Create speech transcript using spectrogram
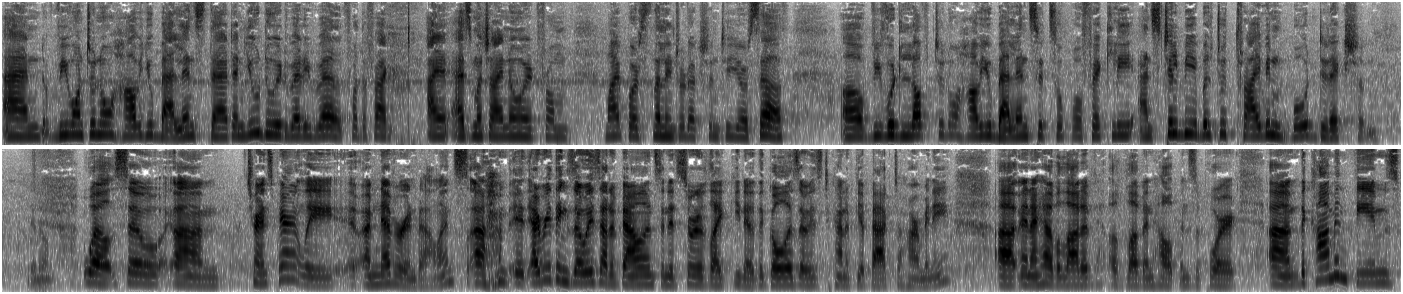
and we want to know how you balance that, and you do it very well. For the fact, I, as much I know it from my personal introduction to yourself. Uh, we would love to know how you balance it so perfectly and still be able to thrive in both direction. You know. Well, so um, transparently, I'm never in balance. Um, it, everything's always out of balance, and it's sort of like, you know, the goal is always to kind of get back to harmony. Uh, and I have a lot of, of love and help and support. Um, the common themes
